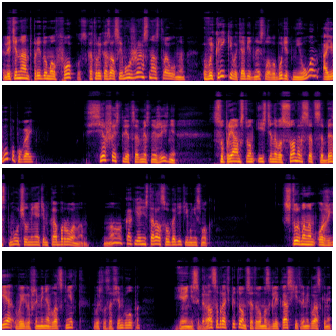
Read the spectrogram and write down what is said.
Лейтенант придумал фокус, который казался ему ужасно остроумным. Выкрикивать обидное слово будет не он, а его попугай. Все шесть лет совместной жизни с упрямством истинного Сомерсетса Бест мучил меня этим каброном, но, как я ни старался, угодить ему не смог. Штурманом Ожье, выигравшим меня в Лацкнехт, вышло совсем глупо. Я и не собирался брать в питомца этого мозгляка с хитрыми глазками.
